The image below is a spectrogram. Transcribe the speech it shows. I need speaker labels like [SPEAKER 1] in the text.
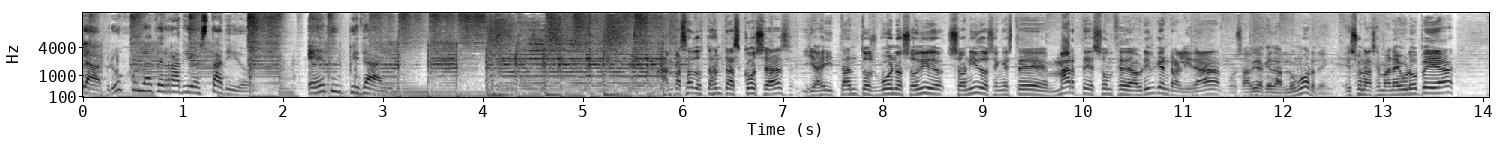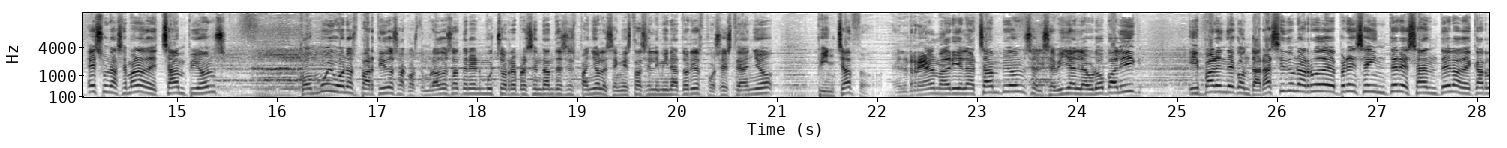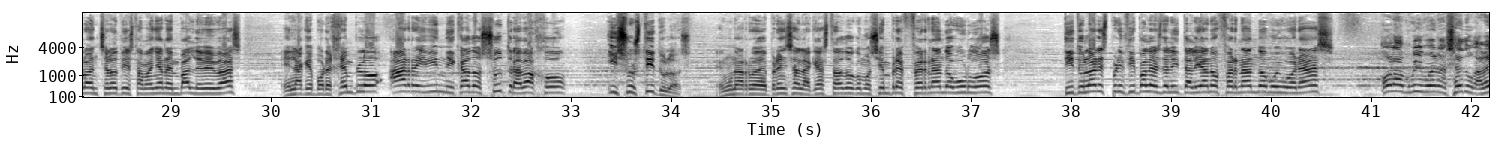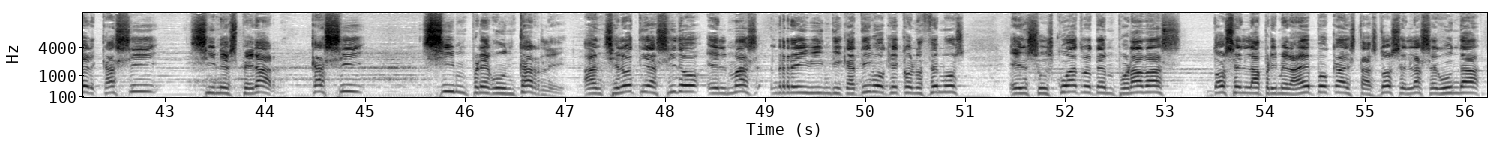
[SPEAKER 1] La brújula de Radio Estadio. Edu Pidal.
[SPEAKER 2] Han pasado tantas cosas y hay tantos buenos sonidos en este martes 11 de abril que en realidad pues había que darle un orden. Es una semana europea, es una semana de Champions con muy buenos partidos, acostumbrados a tener muchos representantes españoles en estas eliminatorias, pues este año pinchazo. El Real Madrid en la Champions, el Sevilla en la Europa League y paren de contar. Ha sido una rueda de prensa interesante la de Carlo Ancelotti esta mañana en Valdebebas, en la que por ejemplo ha reivindicado su trabajo y sus títulos. En una rueda de prensa en la que ha estado como siempre Fernando Burgos. Titulares principales del italiano, Fernando, muy buenas.
[SPEAKER 3] Hola, muy buenas, Edu. A ver, casi sin esperar, casi sin preguntarle. Ancelotti ha sido el más reivindicativo que conocemos en sus cuatro temporadas, dos en la primera época, estas dos en la segunda,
